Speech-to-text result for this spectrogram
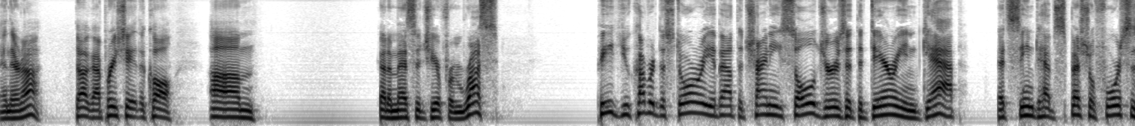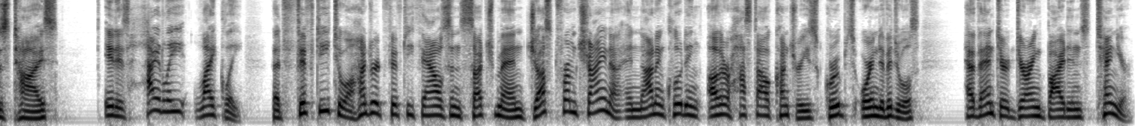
And they're not. Doug, I appreciate the call. Um, got a message here from Russ. Pete, you covered the story about the Chinese soldiers at the Darien Gap that seem to have special forces ties. It is highly likely that 50 to 150,000 such men, just from China and not including other hostile countries, groups, or individuals, have entered during Biden's tenure.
